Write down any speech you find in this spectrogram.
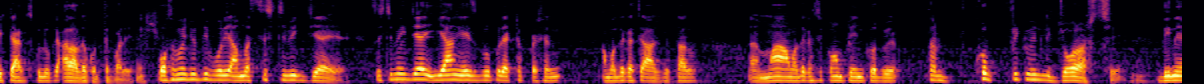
এই টাইপসগুলোকে আলাদা করতে পারি। প্রথমে যদি বলি আমরা সিস্টেমিক যে সিস্টেমিক যে ইয়াং এজ গ্রুপের একটা পেশেন্ট আমাদের কাছে আসবে তার মা আমাদের কাছে কমপ্লেন করবে তার খুব ফ্রিকুয়েন্টলি জ্বর আসছে। দিনে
